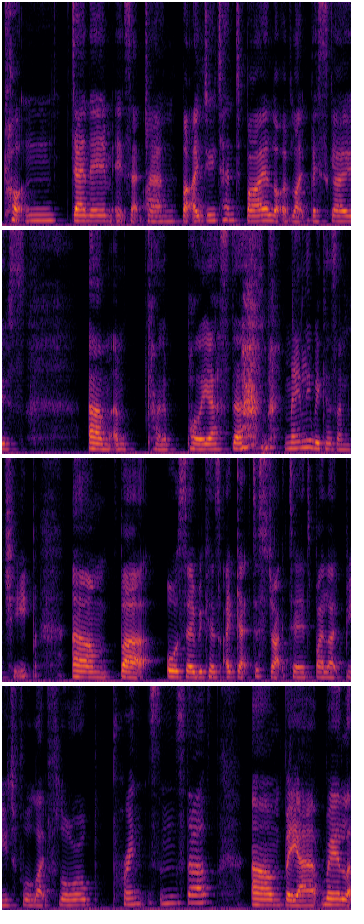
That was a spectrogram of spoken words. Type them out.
cotton, denim, etc. Um, but I do tend to buy a lot of like viscose, um, and kind of polyester, mainly because I'm cheap, um, but also because I get distracted by like beautiful like floral prints and stuff. Um, but yeah, real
